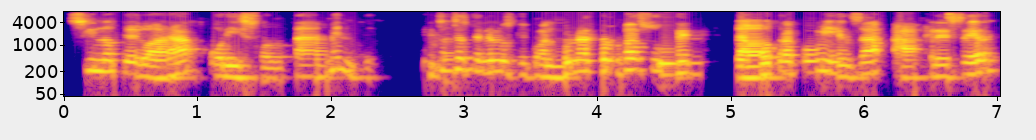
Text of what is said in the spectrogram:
sino que lo hará horizontalmente. Entonces tenemos que cuando una curva sube, la otra comienza a crecer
